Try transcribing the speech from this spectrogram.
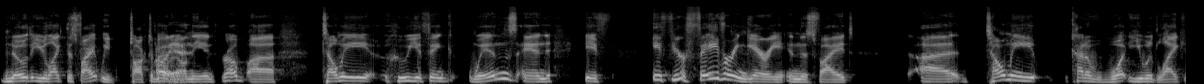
know that you like this fight. We talked about oh, yeah. it on the intro. Uh, tell me who you think wins, and if if you're favoring Garry in this fight, uh, tell me kind of what you would like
